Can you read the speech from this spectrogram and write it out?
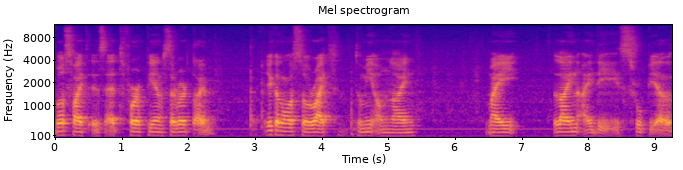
Boss fight is at 4 pm server time. You can also write to me online my line ID is Rupiel.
